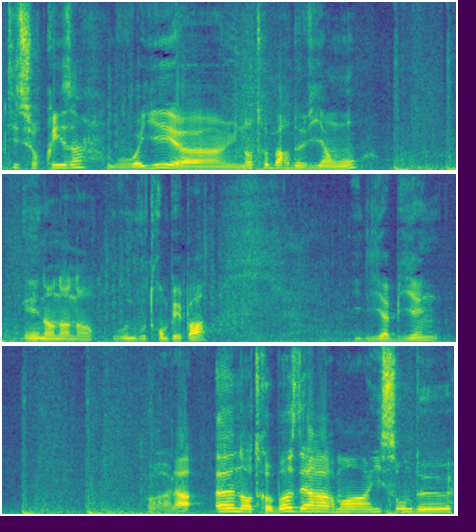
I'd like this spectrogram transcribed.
petite surprise. Vous voyez euh, une autre barre de vie en haut. Et non, non, non. Vous ne vous trompez pas. Il y a bien... Voilà. Un autre boss derrière moi. Ils sont deux.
